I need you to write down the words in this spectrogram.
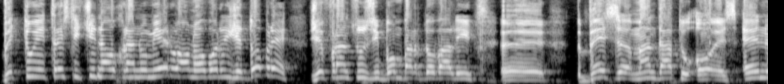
Veď tu je trestný čin na ochranu mieru a on hovorí, že dobre, že Francúzi bombardovali e, bez mandátu OSN,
